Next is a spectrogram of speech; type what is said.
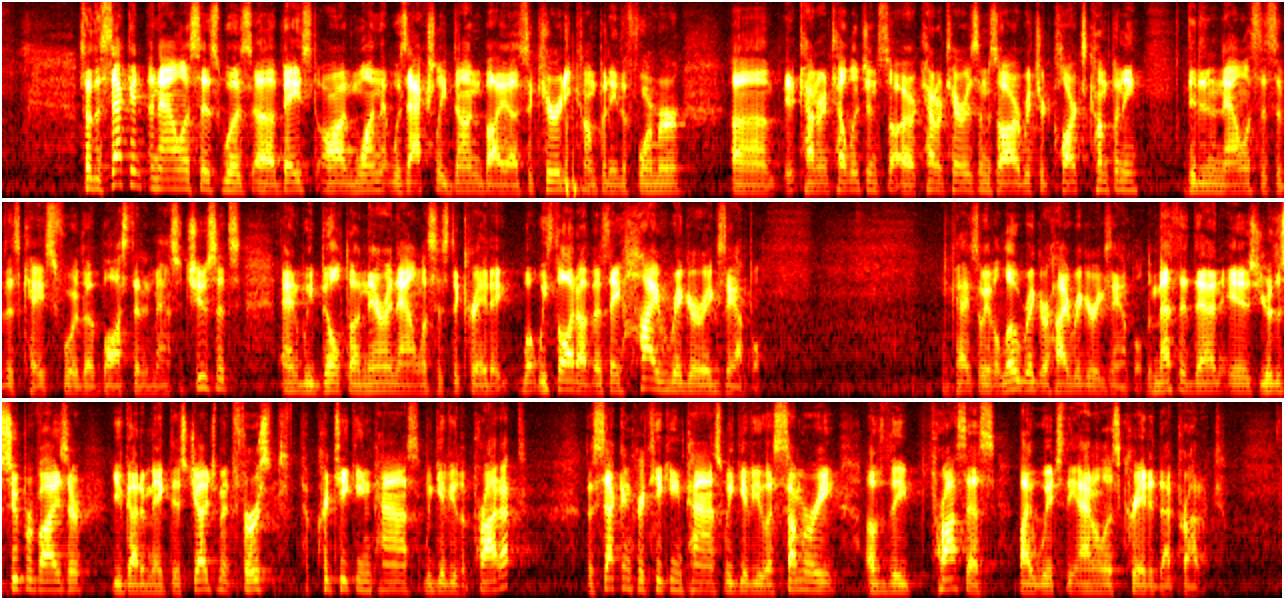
So the second analysis was uh, based on one that was actually done by a security company, the former um, counterintelligence or counterterrorism czar Richard Clarke's company did an analysis of this case for the Boston and Massachusetts, and we built on their analysis to create a, what we thought of as a high rigor example. Okay, so we have a low rigor, high rigor example. The method then is you're the supervisor, you've got to make this judgment. First critiquing pass, we give you the product. The second critiquing pass, we give you a summary of the process by which the analyst created that product.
